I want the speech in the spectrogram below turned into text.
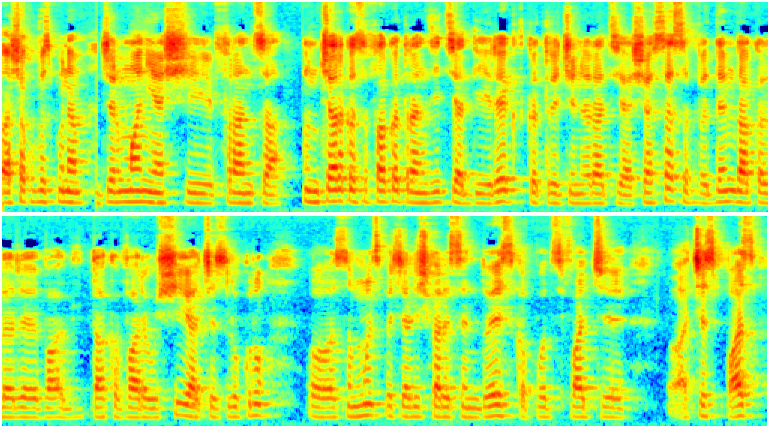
așa cum vă spuneam, Germania și Franța încearcă să facă tranziția direct către generația 6, să vedem dacă, le va, dacă va reuși acest lucru. Uh, sunt mulți specialiști care se îndoiesc că poți face acest pas,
